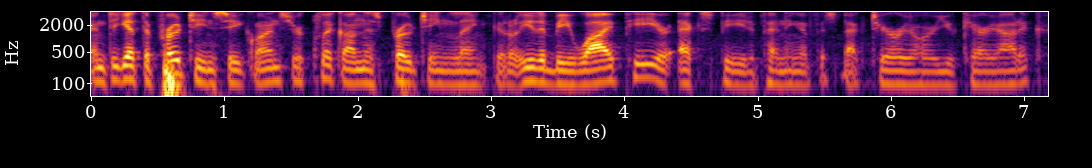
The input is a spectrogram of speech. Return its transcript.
And to get the protein sequence, you click on this protein link. It'll either be YP or XP, depending if it's bacterial or eukaryotic.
